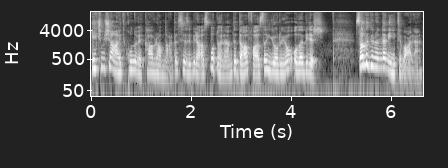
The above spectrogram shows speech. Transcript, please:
Geçmişe ait konu ve kavramlarda sizi biraz bu dönemde daha fazla yoruyor olabilir. Salı gününden itibaren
